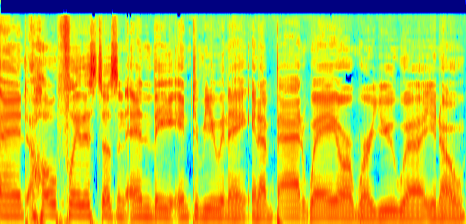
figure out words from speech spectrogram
And hopefully, this doesn't end the interview in a in a bad way, or where you uh, you know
